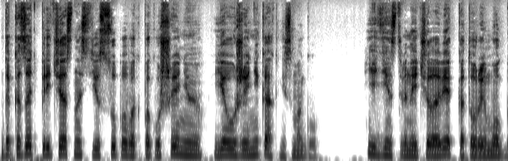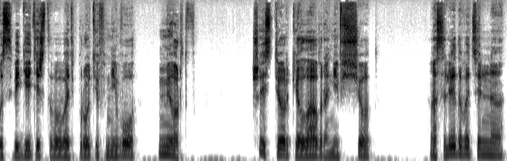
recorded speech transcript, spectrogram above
Доказать причастность Юсупова к покушению я уже никак не смогу. Единственный человек, который мог бы свидетельствовать против него, мертв. Шестерки Лавра не в счет. А следовательно,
